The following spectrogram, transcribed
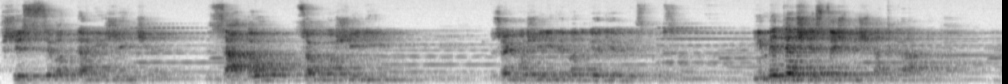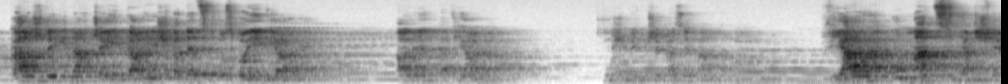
Wszyscy oddali życie za to, co głosili, że głosili Ewangelię Chrystusa. I my też jesteśmy świadkami. Każdy inaczej daje świadectwo swojej wiary, ale ta wiara musi być przekazywana. Wiara umacnia się,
